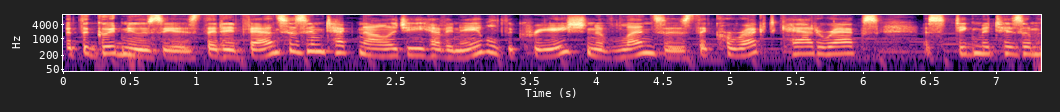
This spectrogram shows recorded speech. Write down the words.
But the good news is that advances in technology have enabled the creation of lenses that correct cataracts, astigmatism,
